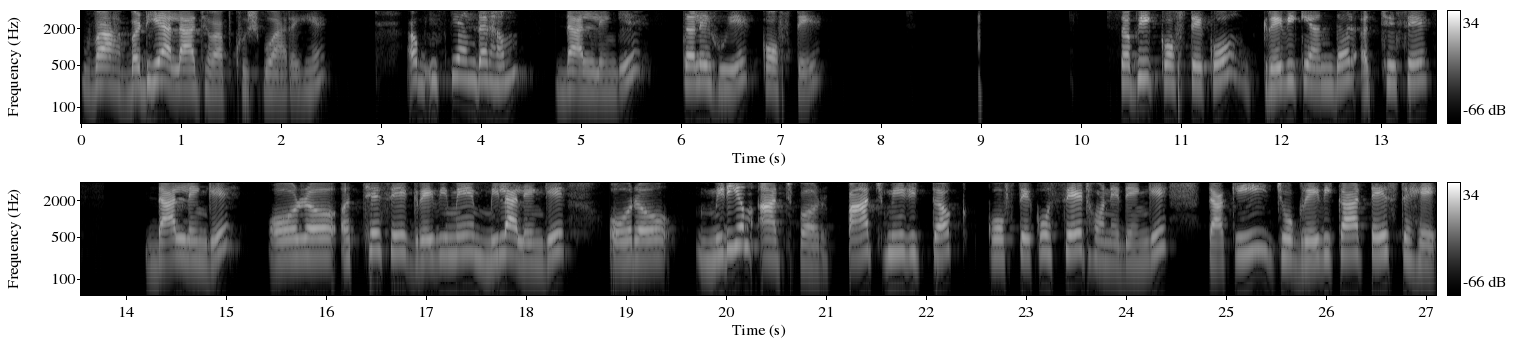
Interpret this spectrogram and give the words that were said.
वाह, बढ़िया लाजवाब खुशबू आ रही है। अब इसके अंदर हम डाल लेंगे तले हुए कोफ्ते। सभी कोफ्ते को ग्रेवी के अंदर अच्छे से डाल लेंगे और अच्छे से ग्रेवी में मिला लेंगे और मीडियम आँच पर पाँच मिनट तक कोफ्ते को सेट होने देंगे ताकि जो ग्रेवी का टेस्ट है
